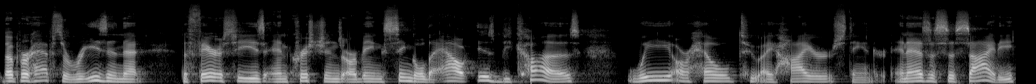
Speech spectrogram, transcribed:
But perhaps the reason that the Pharisees and Christians are being singled out is because we are held to a higher standard. And as a society,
